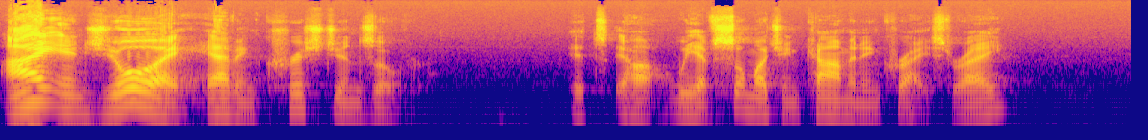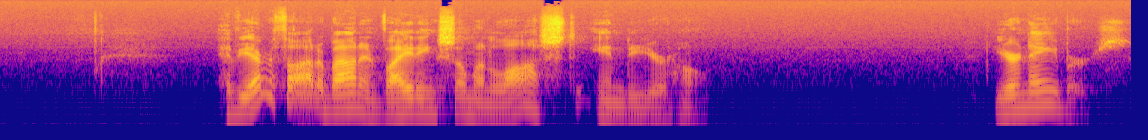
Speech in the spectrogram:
I enjoy having Christians over. It's, oh, we have so much in common in Christ, right? Have you ever thought about inviting someone lost into your home? Your neighbors.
